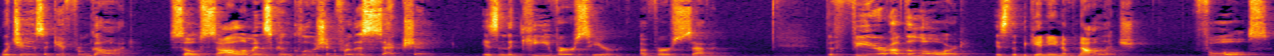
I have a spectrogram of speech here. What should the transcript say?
which is a gift from God. So Solomon's conclusion for this section is in the key verse here of verse 7. The fear of the Lord is the beginning of knowledge. Fools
